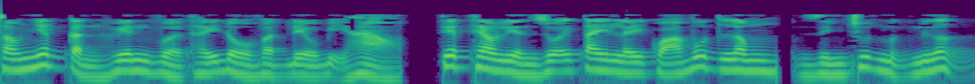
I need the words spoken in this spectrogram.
sau nhất cẩn huyên vừa thấy đồ vật đều bị hảo, tiếp theo liền duỗi tay lấy quá bút lông, dính chút mực nước,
